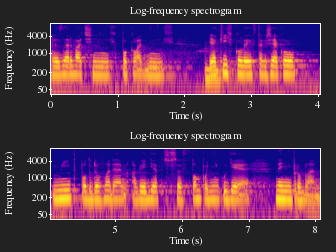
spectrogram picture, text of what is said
rezervačních, pokladních, mm. jakýchkoliv, takže jako mít pod dohledem a vědět, co se v tom podniku děje, není problém.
